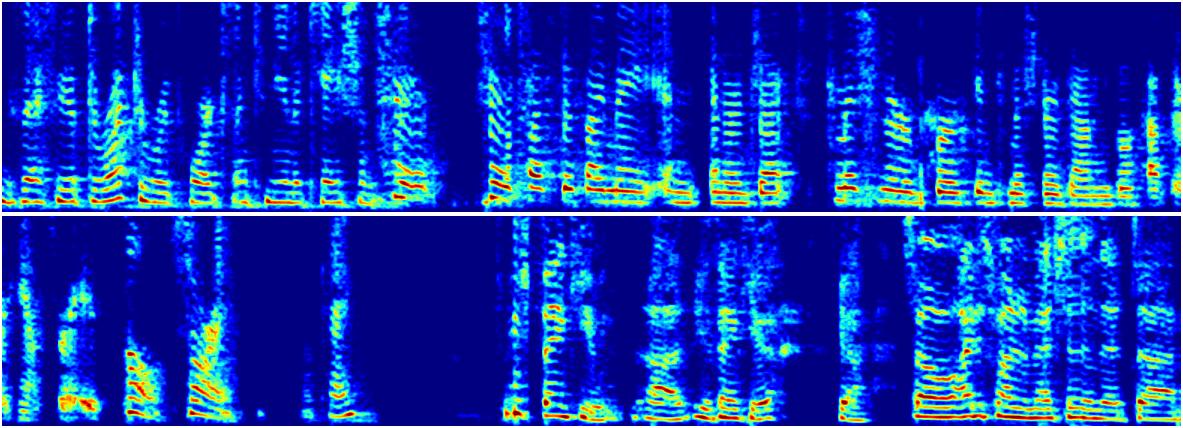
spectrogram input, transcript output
Executive director reports and communication. Chair, Chair Test, if I may in- interject, Commissioner Burke and Commissioner Downey both have their hands raised. Oh, sorry. Okay. Thank you. Uh, Thank you. Yeah. So I just wanted to mention that uh,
